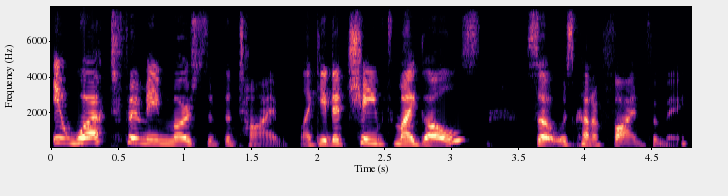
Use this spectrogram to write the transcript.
it worked for me most of the time. Like it achieved my goals, so it was kind of fine for me.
